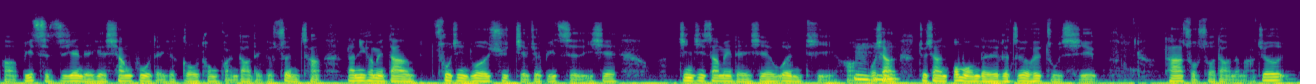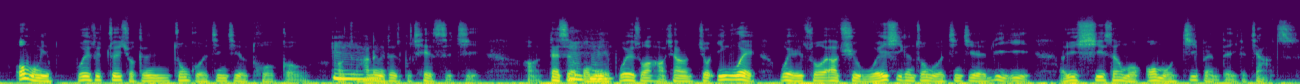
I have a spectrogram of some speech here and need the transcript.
哦彼此之间的一个相互的一个沟通管道的一个顺畅。那另一方面，当然促进如何去解决彼此一些经济上面的一些问题。哈，我想就像欧盟的一个执委会主席他所说到的嘛，就欧盟也不会去追求跟中国的经济的脱钩，哦，他认为这是不切实际。好，但是我们也不会说，好像就因为为说要去维系跟中国经济的利益而去牺牲我们欧盟基本的一个价值。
